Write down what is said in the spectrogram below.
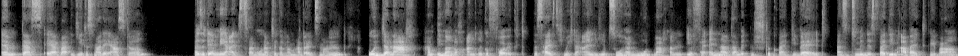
ähm, dass er war jedes Mal der Erste, also der mehr als zwei Monate genommen hat als Mann. Und danach haben immer noch andere gefolgt. Das heißt, ich möchte allen, die hier zuhören, Mut machen. Ihr verändert damit ein Stück weit die Welt. Also zumindest bei dem Arbeitgeber.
